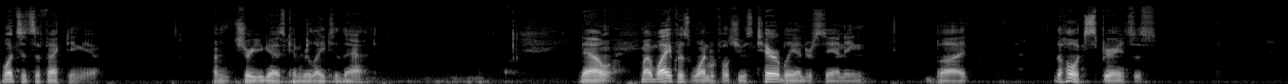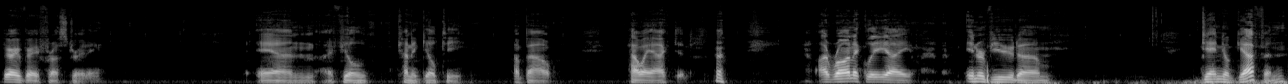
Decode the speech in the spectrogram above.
once it's affecting you. I'm sure you guys can relate to that. Now, my wife was wonderful. She was terribly understanding, but the whole experience was very, very frustrating. And I feel kind of guilty about how I acted. Ironically, I interviewed um, Daniel Geffen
